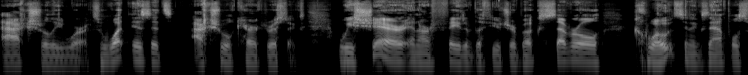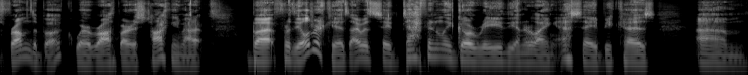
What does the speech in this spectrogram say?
actually works. What is its actual characteristics? We share in our Fate of the Future book several quotes and examples from the book where Rothbard is talking about it. But for the older kids, I would say definitely go read the underlying essay because um,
